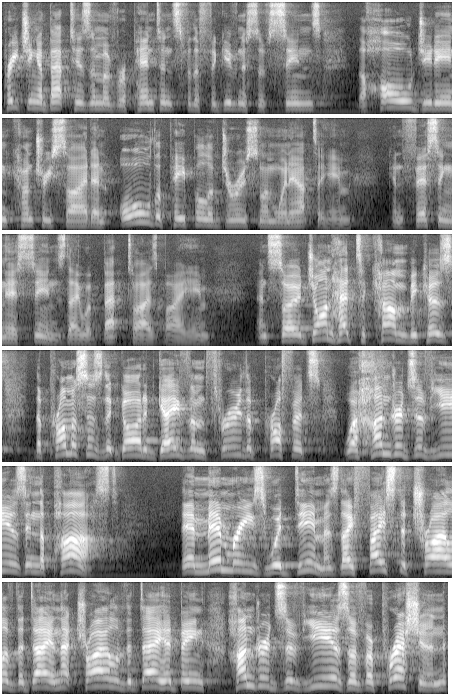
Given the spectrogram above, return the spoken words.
preaching a baptism of repentance for the forgiveness of sins. The whole Judean countryside and all the people of Jerusalem went out to him, confessing their sins. They were baptized by him. And so John had to come because the promises that God had gave them through the prophets were hundreds of years in the past. Their memories were dim as they faced the trial of the day, and that trial of the day had been hundreds of years of oppression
